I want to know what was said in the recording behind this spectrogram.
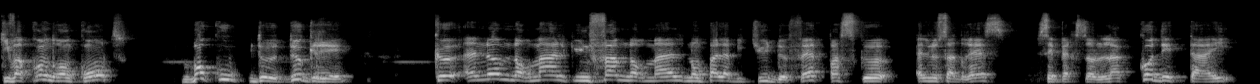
qui va prendre en compte beaucoup de degrés qu'un homme normal, qu'une femme normale n'ont pas l'habitude de faire parce qu'elles ne s'adressent, ces personnes-là, qu'aux détails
